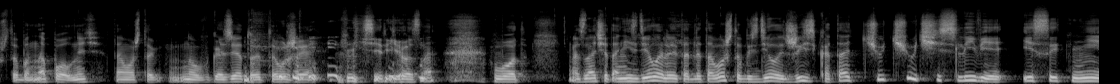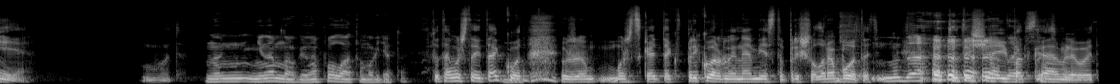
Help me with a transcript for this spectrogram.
чтобы наполнить, потому что, ну, в газету это уже несерьезно. Вот. Значит, они сделали это для того, чтобы сделать жизнь кота чуть-чуть счастливее и сытнее. Вот. Ну, не намного, на пол атома где-то. Потому что и так кот уже, можно сказать, так в прикормленное место пришел работать. Ну да. А тут еще и подкармливают.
